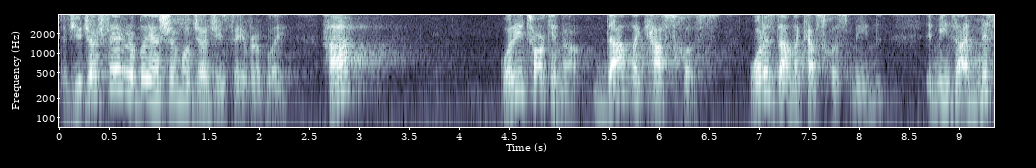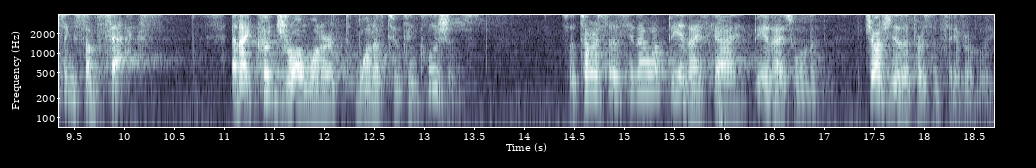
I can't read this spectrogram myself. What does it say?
If you judge favorably, Hashem will judge you favorably. Huh? What are you talking about? Dan lekavschus. What does dan lekavschus mean? It means I'm missing some facts. And I could draw one or one of two conclusions. So Torah says, you know what? Be a nice guy, be a nice woman, judge the other person favorably.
